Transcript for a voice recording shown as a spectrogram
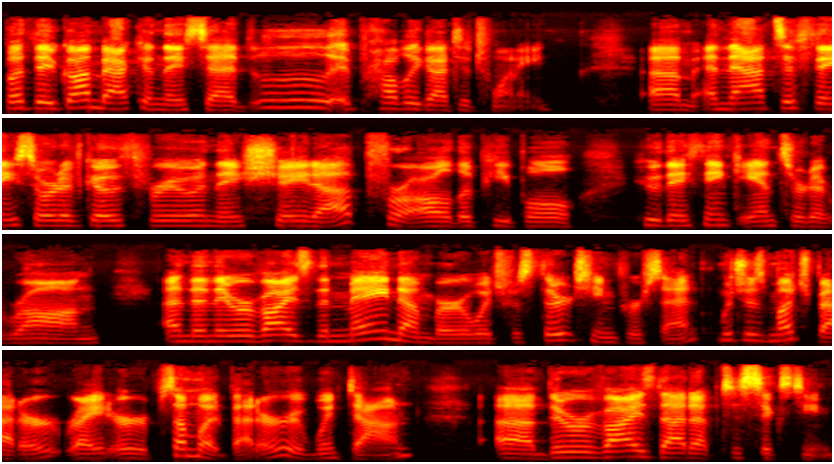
but they've gone back and they said it probably got to 20. Um, and that's if they sort of go through and they shade up for all the people who they think answered it wrong. And then they revised the May number, which was 13%, which is much better, right? Or somewhat better. It went down. Uh, they revised that up to 16%.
